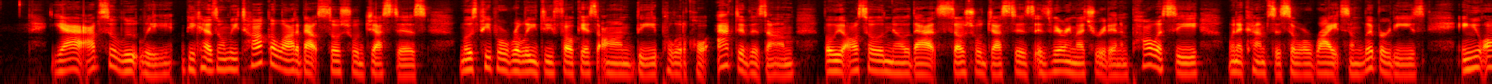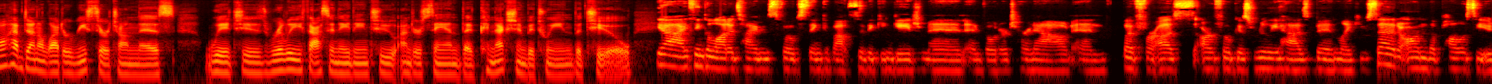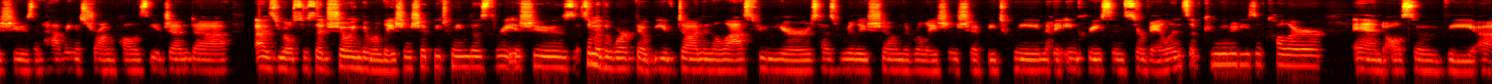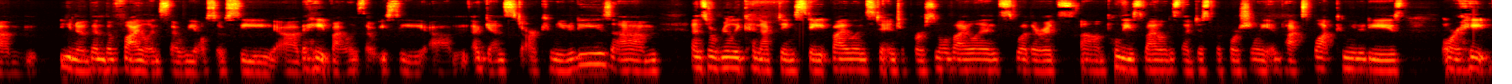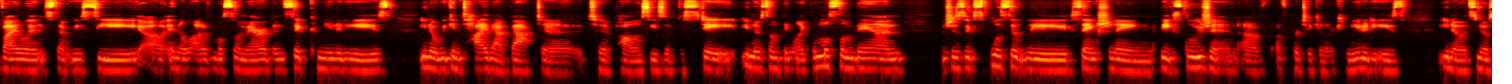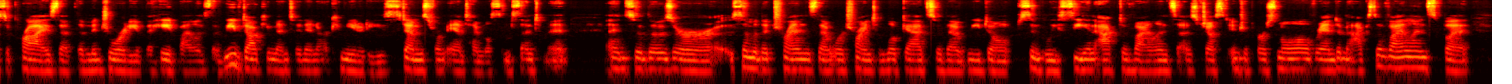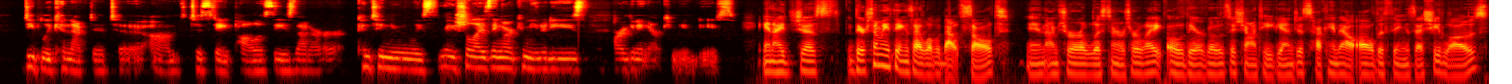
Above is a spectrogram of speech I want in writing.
Yeah, absolutely. Because when we talk a lot about social justice, most people really do focus on the political activism, but we also know that social justice is very much rooted in policy when it comes to civil rights and liberties. And you all have done a lot of research on this, which is really fascinating to understand the connection between the two. Yeah, I think a lot of times folks think about civic engagement and voter turnout and but for us our focus really has been like you said on the policy issues issues and having a strong policy agenda. As you also said, showing the relationship between those three issues. Some of the work that we've done in the last few years has really shown the relationship between the increase in surveillance of communities of color and also the um, you know, then the violence that we also see, uh, the hate violence that we see um, against our communities. Um, and so, really connecting state violence to interpersonal violence, whether it's um, police violence that disproportionately impacts Black communities, or hate violence that we see uh, in a lot of Muslim, Arab, and Sikh communities, you know, we can tie that back to, to policies of the state. You know, something like the Muslim ban, which is explicitly sanctioning the exclusion of, of particular communities, you know, it's no surprise that the majority of the hate violence that we've documented in our communities stems from anti Muslim sentiment. And so those are some of the trends that we're trying to look at so that we don't simply see an act of violence as just interpersonal random acts of violence, but deeply connected to um, to state policies that are continually racializing our communities, targeting our communities. And I just there's so many things I love about SAALT, and I'm sure our listeners are like, "Oh, there goes Ashanti again, just talking about all the things that she loves."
